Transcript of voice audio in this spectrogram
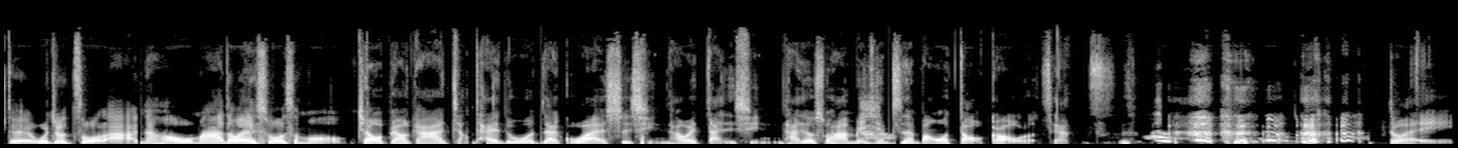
对我就做啦。然后我妈都会说什么，叫我不要跟他讲太多在国外的事情，他会担心。他就说他每天只能帮我祷告了，这样子。对，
